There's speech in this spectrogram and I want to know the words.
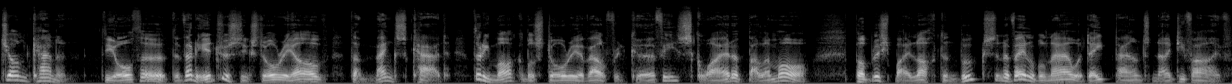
John Cannon the author of the very interesting story of The Manx Cad, the remarkable story of Alfred Curphey, Squire of Ballamore, published by Loaghtan Books and available now at £8.95.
